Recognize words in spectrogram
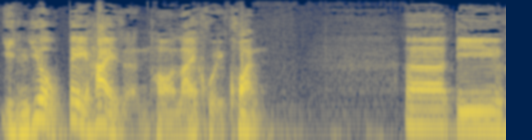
引诱被害人吼来汇款。呃，伫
